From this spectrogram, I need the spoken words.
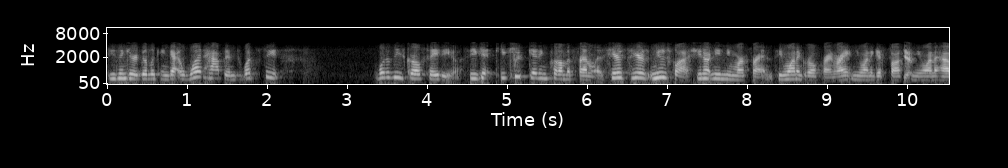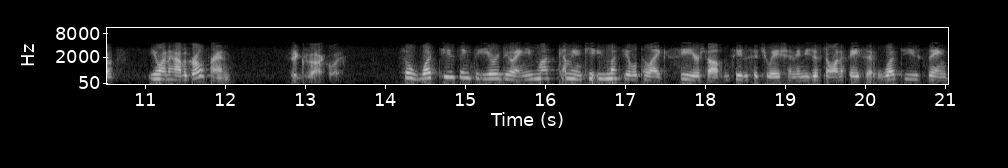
do you think you're a good looking guy? What happens? What's the what do these girls say to you? So you get you keep getting put on the friend list. Here's here's newsflash, you don't need any more friends. You want a girlfriend, right? And you want to get fucked Yeah. and you want to have you want to have a girlfriend. Exactly. So what do you think that you're doing? You must I mean you must be able to like see yourself and see the situation and you just don't want to face it. What do you think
